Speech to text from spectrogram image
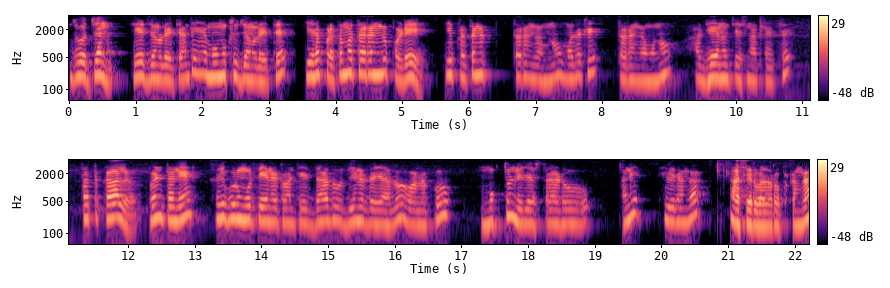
జో జన్ ఏ జనులైతే అంటే ఏ ముముక్షు జనులైతే ఇహ ప్రథమ తరంగ పడే. ఈ ప్రథమ తరంగమును మొదటి తరంగమును అధ్యయనం చేసినట్లయితే తత్కాల్ వెంటనే శ్రీ గురుమూర్తి అయినటువంటి దాదు దీనదయాలు వాళ్ళకు ముక్తుణ్ణి చేస్తాడు అని ఈ విధంగా ఆశీర్వాద రూపకంగా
